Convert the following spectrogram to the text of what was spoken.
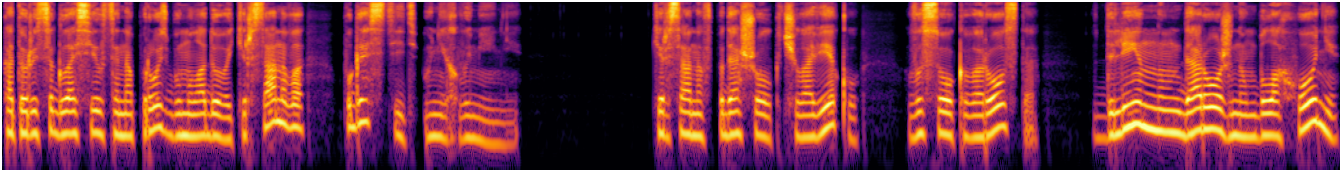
который согласился на просьбу молодого Кирсанова погостить у них в имении. Кирсанов подошел к человеку высокого роста в длинном дорожном балахоне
